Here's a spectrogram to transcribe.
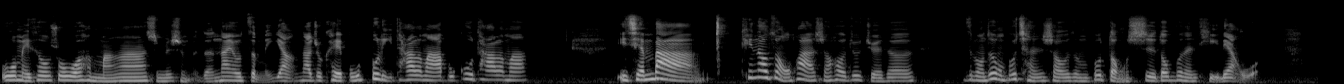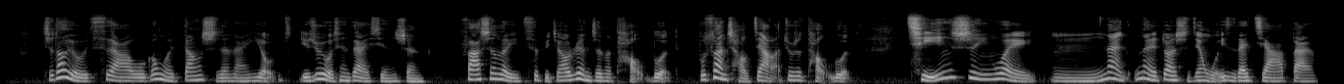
我每次都说我很忙啊，什么什么的，那又怎么样？那就可以不不理他了吗？不顾他了吗？以前吧，听到这种话的时候，就觉得怎么这么不成熟，怎么不懂事，都不能体谅我。直到有一次啊，我跟我当时的男友，也就是我现在的先生，发生了一次比较认真的讨论，不算吵架了，就是讨论。起因是因为，嗯，那那一段时间我一直在加班，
